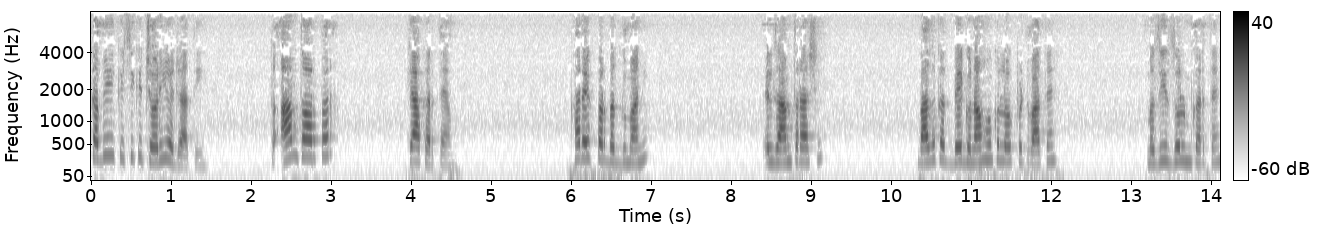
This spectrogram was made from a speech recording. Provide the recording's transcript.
کبھی کسی کی چوری ہو جاتی، تو عام طور پر کیا کرتے ہیں ہم؟ ہر ایک پر بدگمانی الزام تراشی بعض اوقات بے گناہوں کو لوگ پٹواتے ہیں مزید ظلم کرتے ہیں۔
